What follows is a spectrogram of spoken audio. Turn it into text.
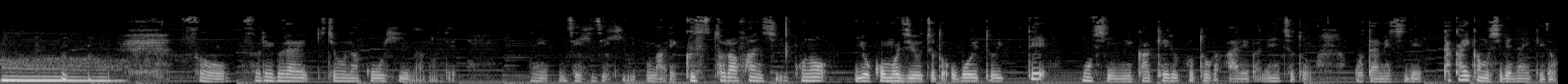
そう。それぐらい貴重なコーヒーなので、ね、ぜひぜひ、まあ、 Extra Fancy、この横文字をちょっと覚えておいて、もし見かけることがあればね、ちょっとお試しで、高いかもしれないけど、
